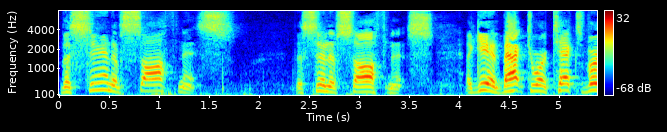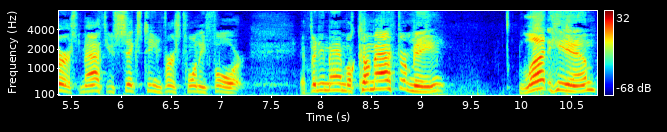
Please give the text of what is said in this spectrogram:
the sin of softness. The sin of softness. Again, back to our text verse, Matthew 16, verse 24. If any man will come after me, let him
